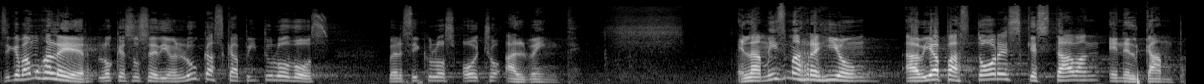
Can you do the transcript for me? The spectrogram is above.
Así que vamos a leer lo que sucedió en Lucas capítulo 2, versículos 8 al 20. En la misma región había pastores que estaban en el campo,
